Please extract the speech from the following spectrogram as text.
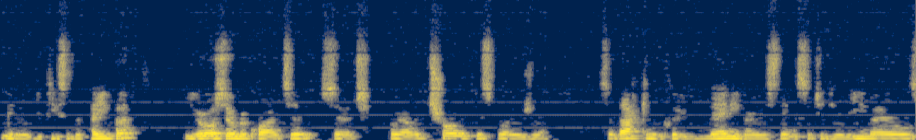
you know your pieces of paper. You're also required to search for electronic disclosure. So that can include many various things such as your emails,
